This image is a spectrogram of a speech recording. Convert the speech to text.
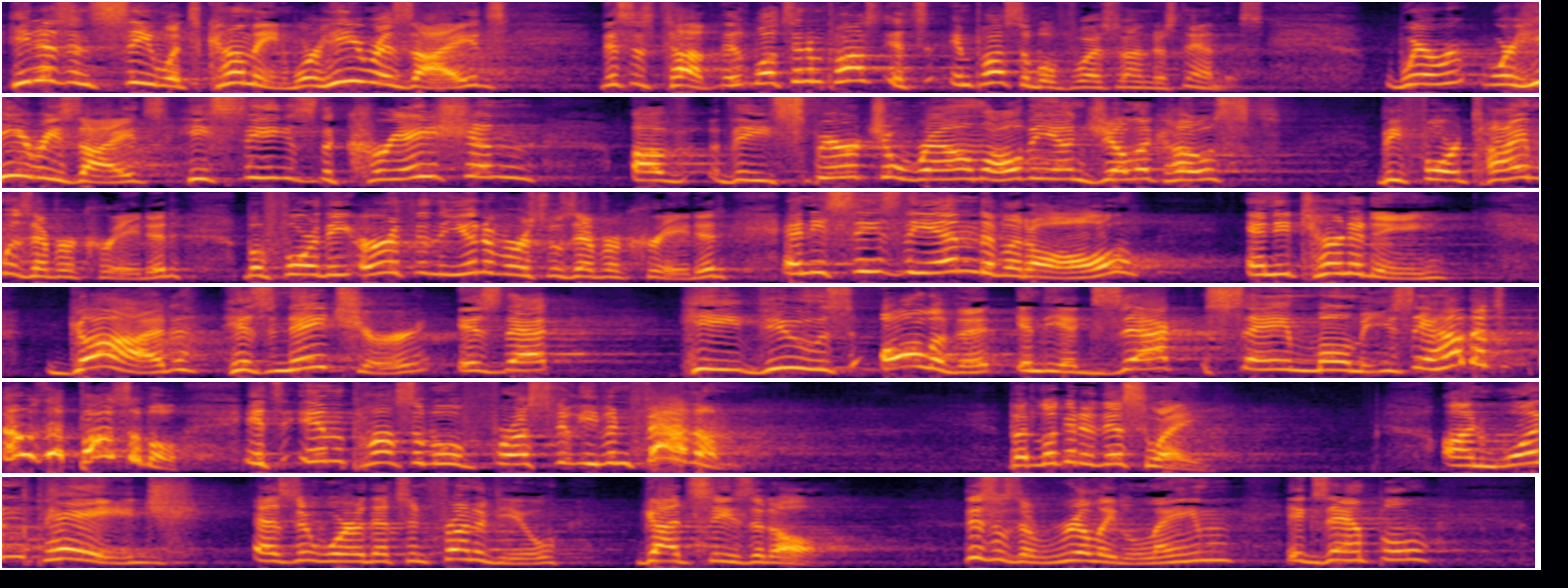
He doesn't see what's coming. Where he resides, this is tough. Well, it's, it's impossible for us to understand this. Where, where he resides, he sees the creation of the spiritual realm, all the angelic hosts, before time was ever created, before the earth and the universe was ever created, and he sees the end of it all and eternity. God, his nature is that he views all of it in the exact same moment. You say, how that's, how is that possible? It's impossible for us to even fathom. But look at it this way. On one page, as it were, that's in front of you, God sees it all. This is a really lame example,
